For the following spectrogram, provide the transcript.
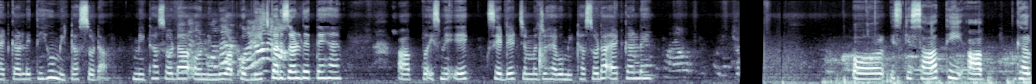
ऐड कर लेती हूँ मीठा सोडा। मीठा सोडा और नींबू आपको ब्लीच का रिज़ल्ट देते हैं। आप इसमें एक से डेढ़ चम्मच जो है वो मीठा सोडा ऐड कर लें। और इसके साथ ही आप घर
